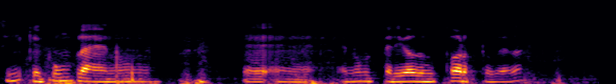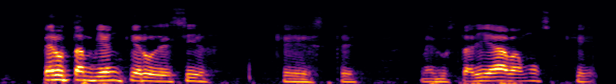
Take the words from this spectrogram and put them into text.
¿sí? que cumpla en un, eh, eh, en un periodo corto, ¿verdad? Pero también quiero decir que este, me gustaría, vamos, que,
